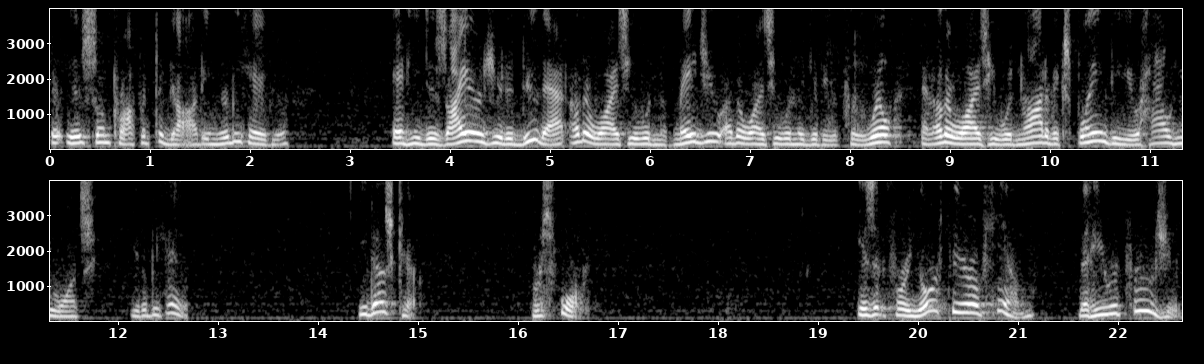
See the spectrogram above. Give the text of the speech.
there is some profit to God in your behavior, and He desires you to do that. Otherwise, He wouldn't have made you. Otherwise, He wouldn't have given you free will, and otherwise, He would not have explained to you how He wants you to behave. He does care. Verse four. Is it for your fear of Him? that he reproves you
